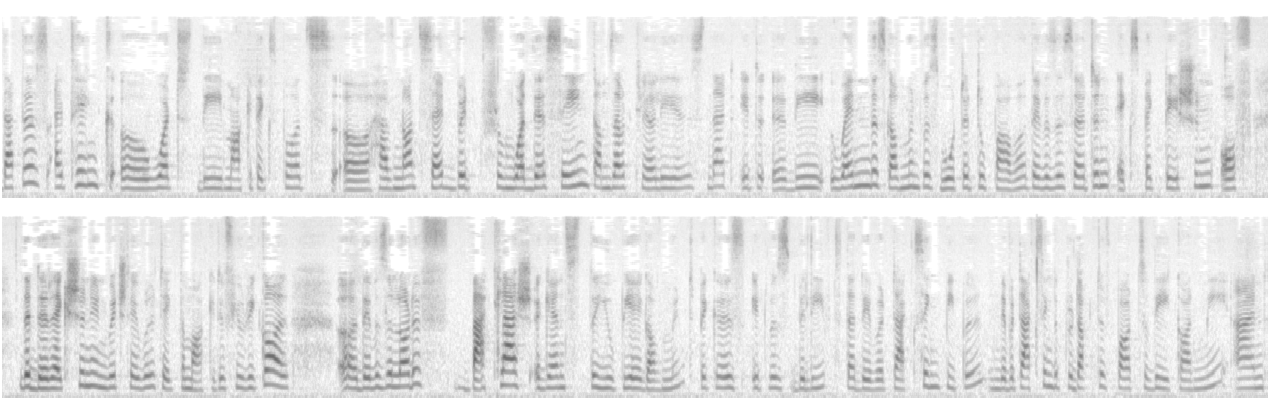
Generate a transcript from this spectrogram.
that is, I think, uh, what the market experts uh, have not said, but from what they're saying comes out clearly is that it, uh, the when this government was voted to power, there was a certain expectation of the direction in which they will take the market. If you recall, uh, there was a lot of backlash against the UPA government because it was believed that they were taxing people, they were taxing the productive parts of the economy and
